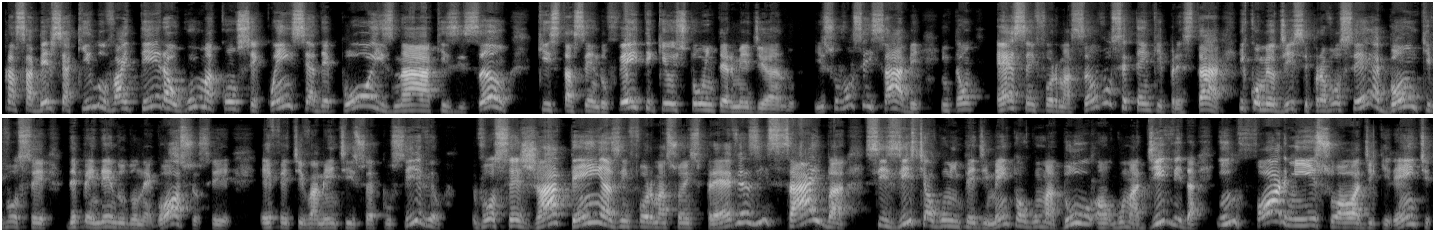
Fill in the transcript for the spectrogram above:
para saber se aquilo vai ter alguma consequência depois na aquisição que está sendo feita e que eu estou intermediando. Isso vocês sabem. Então, essa informação você tem que prestar. E como eu disse para você, é bom que você, dependendo do negócio, se efetivamente isso é possível, você já tem as informações prévias e saiba se existe algum impedimento, alguma, du, alguma dívida, informe isso ao adquirente,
